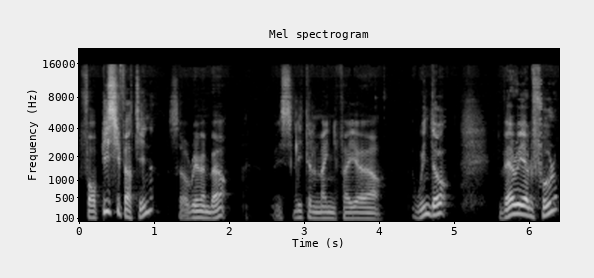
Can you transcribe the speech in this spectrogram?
for PC13. So remember, this little magnifier window. Very helpful.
